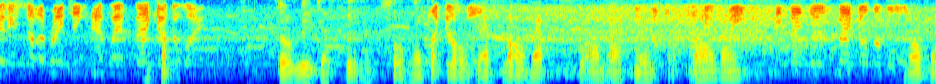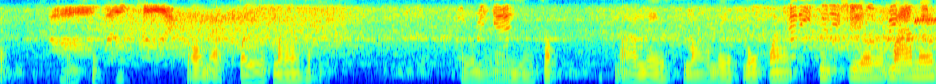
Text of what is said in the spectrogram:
finished celebrating and we're back ครับ underway. โดนรีจัสสึครับส่งให้กับโรแบตรอแบตรอแบตมุ He's ด got รอ his แบต feet. Defenders back on the รอ ball. แบต Oh, well timed. รอแบตเปิดมาครับเปิดมาแล้วนะครับ มาเมสมาเมสบุกมา Can he finish เดียว it? มาเมส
